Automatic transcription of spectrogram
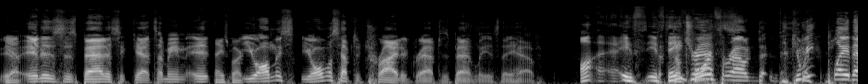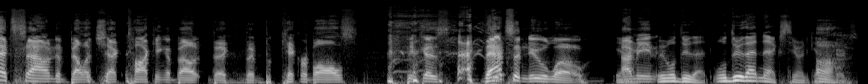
Yeah, it is as bad as it gets. I mean, it, Thanks, Mark. You almost you almost have to try to draft as badly as they have. Uh, if if they the draft fourth round, can we play that sound of Belichick talking about the the kicker balls because that's a new low. Yeah, I mean, we will do that. We'll do that next here on Kenny Oh. Curtis.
